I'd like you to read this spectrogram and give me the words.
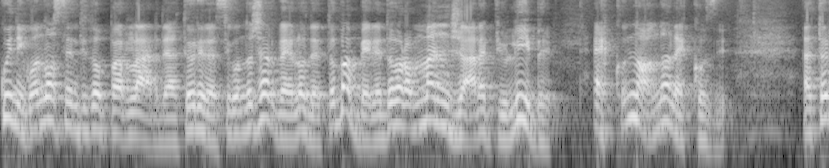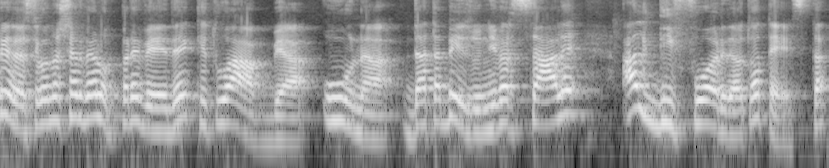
Quindi quando ho sentito parlare della teoria del secondo cervello ho detto va bene, dovrò mangiare più libri. Ecco, no, non è così. La teoria del secondo cervello prevede che tu abbia una database universale al di fuori della tua testa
